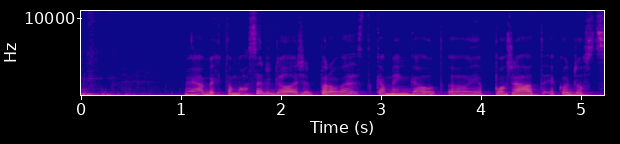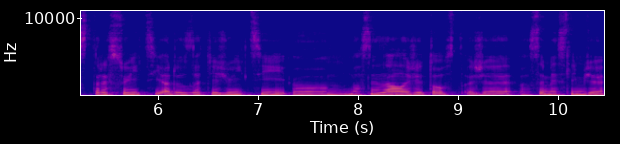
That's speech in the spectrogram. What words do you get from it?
No já bych tomu asi dodala, že provést coming out eh, je pořád jako dost stresující a dost zatěžující ehm, vlastně záležitost, že si myslím, že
